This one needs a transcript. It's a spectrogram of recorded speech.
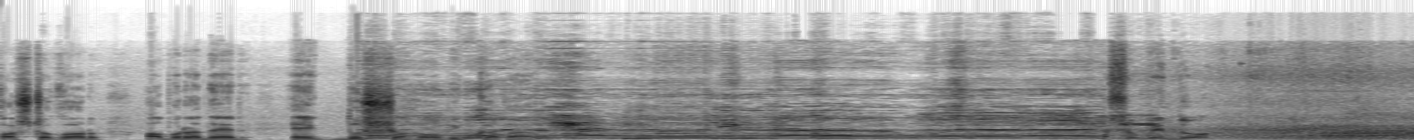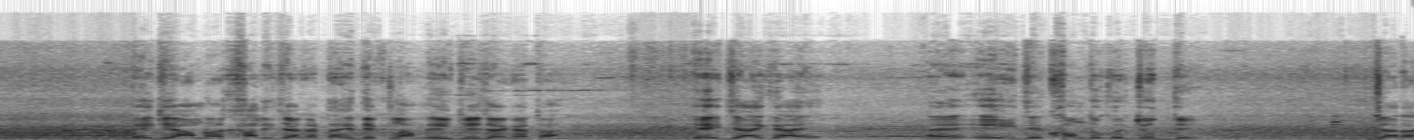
কষ্টকর অপরাধের এক দুঃসহ অভিজ্ঞতা। দর্শকবৃন্দ এই যে আমরা খালি জায়গাটাই দেখলাম, এই যে জায়গাটা, এই জায়গায় এই যে খন্দকের যুদ্ধে যারা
